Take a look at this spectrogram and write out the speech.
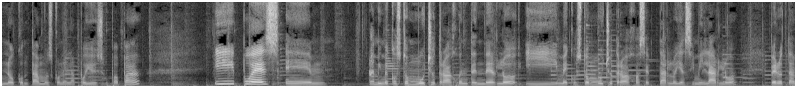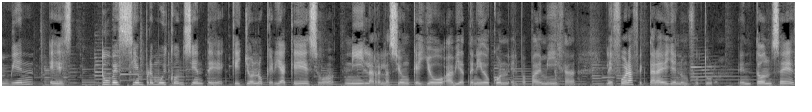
no contamos con el apoyo de su papá y pues a mí me costó mucho trabajo entenderlo y me costó mucho trabajo aceptarlo y asimilarlo pero también estuve siempre muy consciente que yo no quería que eso, ni la relación que yo había tenido con el papá de mi hija, le fuera a afectar a ella en un futuro. Entonces,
